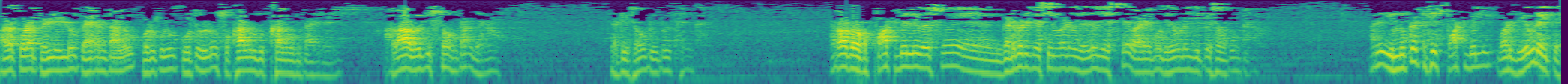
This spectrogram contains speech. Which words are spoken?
వాళ్ళకు కూడా పెళ్ళిళ్ళు పేరంటాలు కొడుకులు కూతుళ్ళు సుఖాలు దుఃఖాలు ఉంటాయని. అలా ఆలోచిస్తూ ఉంటారు జనం. That is how people think తర్వాత ఒక పాట్ బిల్లు వేసుకుని గడబడి చేసేవాడు ఏదో చేస్తే వాడేమో దేవుడు అని చెప్పేసి అనుకుంటారు. అది ఈ లుక్ అట్ హిస్ పాట్ బిల్లి వాడు దేవుడైతే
